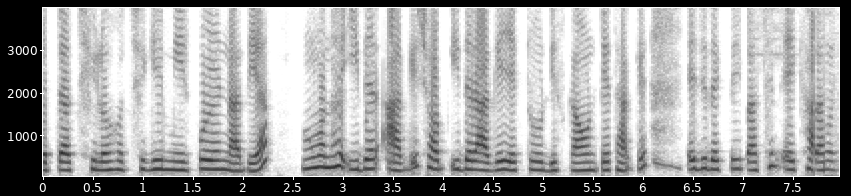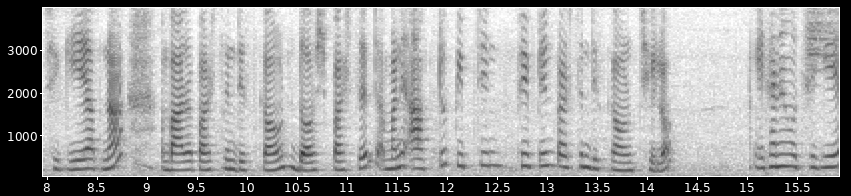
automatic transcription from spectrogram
এটা ছিল হচ্ছে গিয়ে মিরপুরের নাদিয়া। মনে হয় ঈদের আগে, সব ঈদের আগেই একটু ডিসকাউন্টে থাকে। এই যে দেখতেই পাচ্ছেন, এই খাতা হচ্ছে গিয়ে আপনার ১২% ডিসকাউন্ট ১০% মানে আপ টু 15 15% ডিসকাউন্ট ছিল। এখানে হচ্ছে গিয়ে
